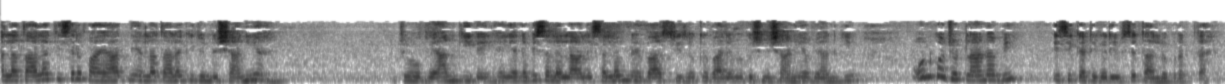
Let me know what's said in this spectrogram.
اللہ تعالیٰ کی صرف آیات نہیں، اللہ تعالیٰ کی جو نشانیاں ہیں جو بیان کی گئی ہیں یا نبی صلی اللہ علیہ وسلم نے بعض چیزوں کے بارے میں کچھ نشانیاں بیان کی، ان کو جٹلانا بھی اسی کیٹیگری سے تعلق رکھتا ہے۔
